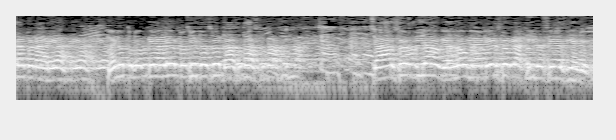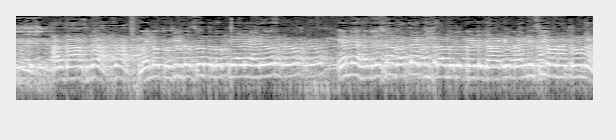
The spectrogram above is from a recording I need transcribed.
ਬਣਾ ਰਿਹਾ। ਮੈਨੂੰ ਤਲੋਕੇ ਵਾਲਿਓ ਤੁਸੀਂ ਦੱਸੋ 10 10 400 ਰੁਪਇਆ ਹੋ ਗਿਆ। ਲੋ ਮੈਂ 150 ਘੱਟ ਹੀ ਦੱਸਿਆ ਸੀ ਅਜੇ। ਅਰਦਾਸ ਦਾ। ਮੈਨੂੰ ਤੁਸੀਂ ਦੱਸੋ ਤਲੋਕੇ ਵਾਲੇ ਆਲਿਓ, ਇਹਨੇ ਹਮੇਸ਼ਾ ਵਾਅਦਾ ਕੀਤਾ ਮੇਰੇ ਪਿੰਡ ਜਾ ਕੇ। ਮੈਂ ਨਹੀਂ ਸੀ ਆਉਣਾ ਚਾਹੁੰਦਾ,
